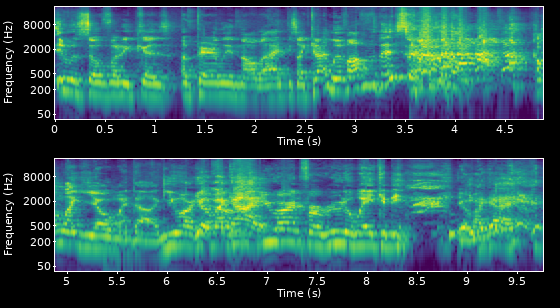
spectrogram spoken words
it was so funny because apparently in all the hype, he's like, "Can I live off of this?" I'm like, I'm like, "Yo, my dog, you are Yo, in my for, guy." you are in for a rude awakening." Yo, my guy.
